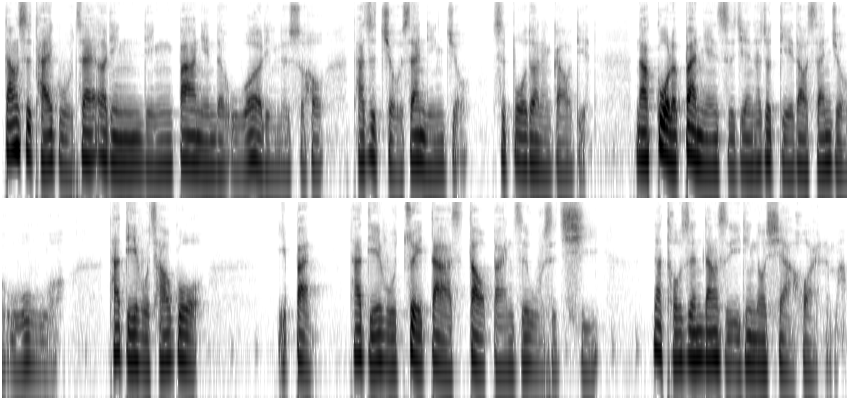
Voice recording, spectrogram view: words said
当时台股在二零零八年的五二零的时候。它是九三零九，是波段的高点。那过了半年时间，它就跌到三九五五哦，它跌幅超过一半，它跌幅最大是到百分之五十七。那投资人当时一定都吓坏了嘛。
